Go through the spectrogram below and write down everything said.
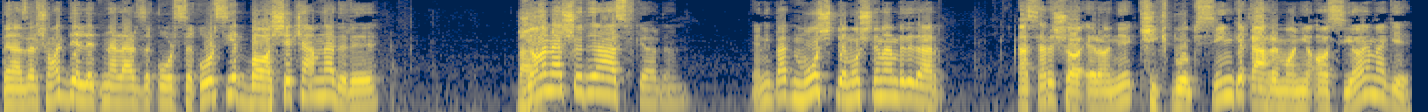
به نظر شما دلت نلرزه قرص قرص یه باشه کم نداره؟ بله. جا نشده حذف کردن. یعنی بعد مشت به مشت من بده در اثر شاعرانه کیک بوکسینگ قهرمانی آسیا مگه؟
